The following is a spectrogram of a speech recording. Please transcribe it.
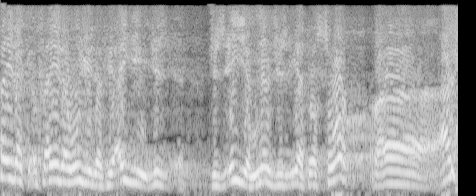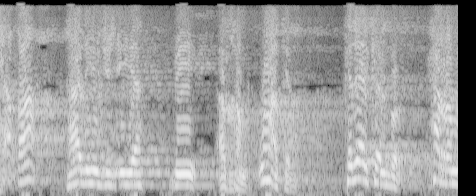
فإذا, فإذا وجد في أي جزء جزئية من الجزئيات والصور آه، ألحق هذه الجزئية بالخمر. وهكذا. كذلك البر. حرم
